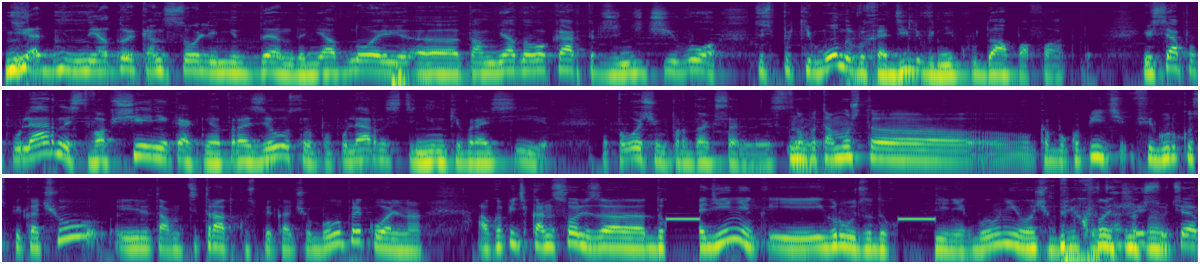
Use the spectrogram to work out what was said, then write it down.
Ни, од- ни одной консоли Nintendo, ни одной, э, там, ни одного картриджа, ничего. То есть покемоны выходили в никуда по факту. И вся популярность вообще никак не отразилась на популярности Нинки в России. Это очень парадоксальная история. Ну, потому что, э, как бы, купить фигурку с Пикачу или там тетрадку с Пикачу было прикольно, а купить консоль за дохуя денег и игру за дохуя денег было не очень прикольно. Даже если у тебя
